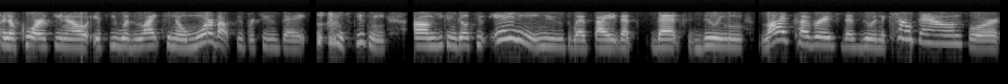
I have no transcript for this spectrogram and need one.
and of course, you know, if you would like to know more about Super Tuesday, excuse me, um, you can go to any news website that's that's doing live coverage, that's doing the countdown for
